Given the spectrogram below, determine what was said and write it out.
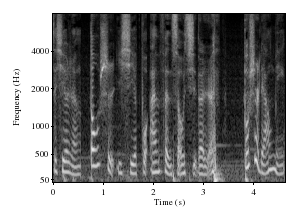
这些人都是一些不安分守己的人，不是良民。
